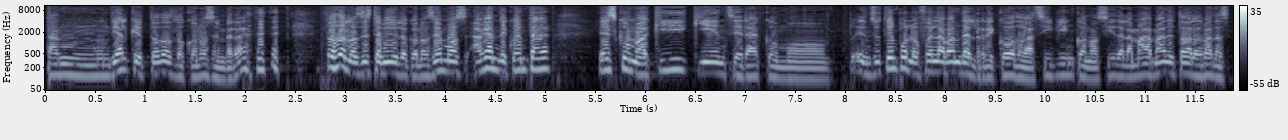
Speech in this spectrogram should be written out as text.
Tan mundial que todos lo conocen, ¿verdad? todos los de este medio lo conocemos. Hagan de cuenta, es como aquí, ¿quién será? Como en su tiempo lo fue la banda El Recodo, así bien conocida, la mamá de todas las bandas.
